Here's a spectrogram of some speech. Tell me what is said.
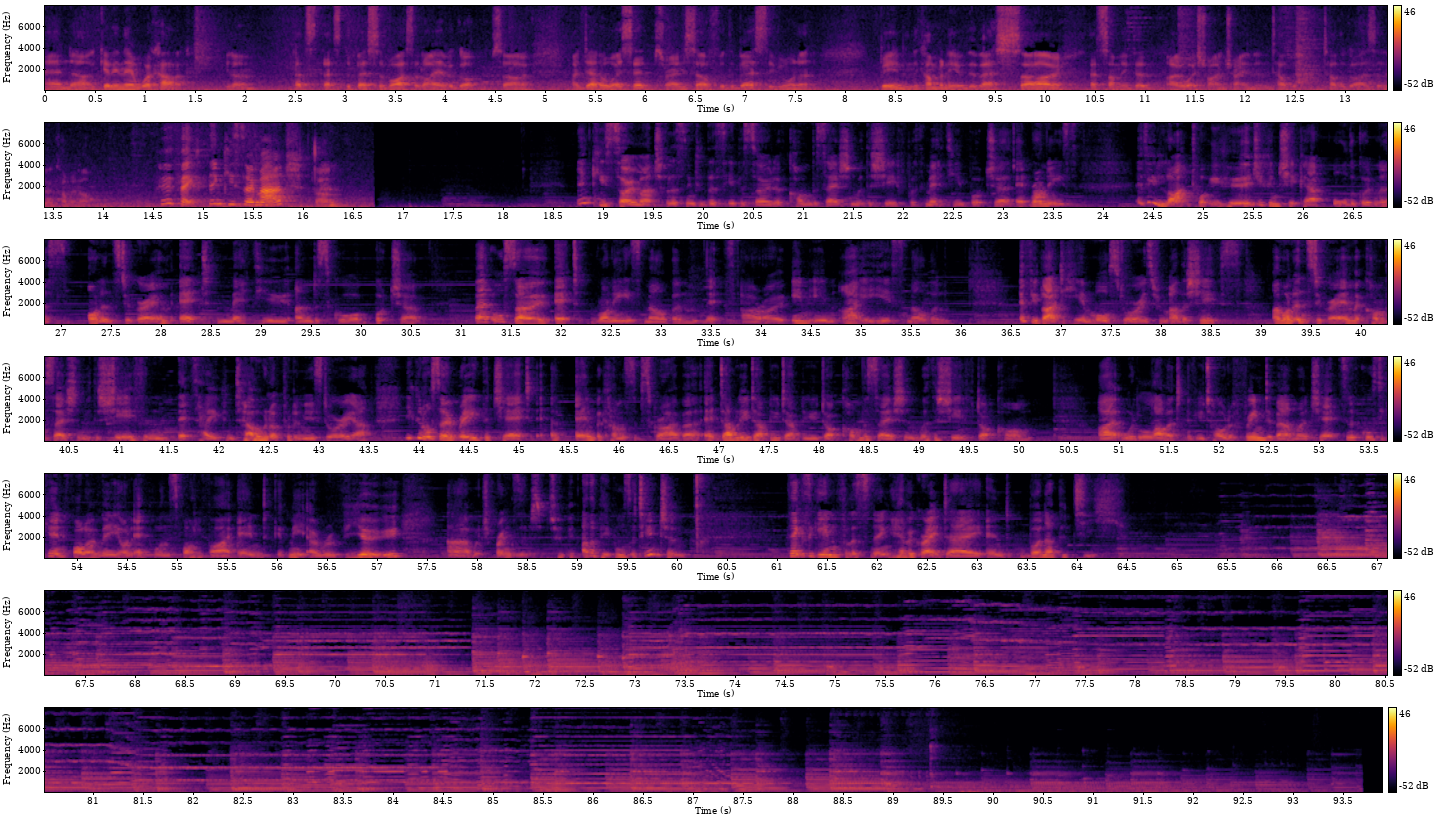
and uh, get in there and work hard. You know, that's that's the best advice that I ever got. So my dad always said, surround yourself with the best if you want to be in the company of the best. So that's something that I always try and train and tell the, tell the guys that are coming up. Perfect. Thank you so much. Done. Thank you so much for listening to this episode of Conversation with the Chef with Matthew Butcher at Ronnie's. If you liked what you heard, you can check out all the goodness on Instagram at Matthew underscore Butcher, but also at Ronnie's Melbourne. That's R O N N I E S Melbourne. If you'd like to hear more stories from other chefs, I'm on Instagram at Conversation with the Chef, and that's how you can tell when I put a new story up. You can also read the chat and become a subscriber at www.conversationwithachef.com. I would love it if you told a friend about my chats, and of course, you can follow me on Apple and Spotify and give me a review, uh, which brings it to other people's attention. Thanks again for listening. Have a great day and bon appetit.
